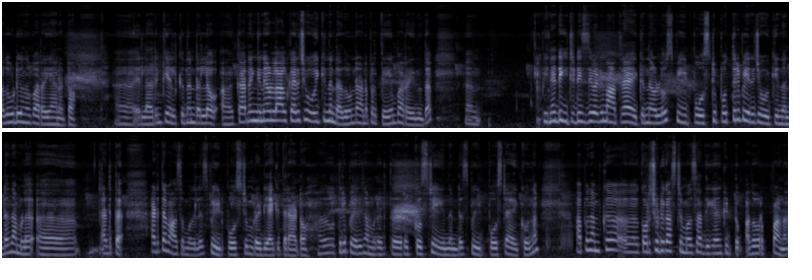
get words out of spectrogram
അതുകൂടി ഒന്ന് പറയാൻ കേട്ടോ എല്ലാവരും കേൾക്കുന്നുണ്ടല്ലോ. കാരണം ഇങ്ങനെയുള്ള ആൾക്കാർ ചോദിക്കുന്നുണ്ട്. അതുകൊണ്ടാണ് പ്രത്യേകം പറയുന്നത്. പിന്നെ ഡി ടി ഡി സി വഴി മാത്രമേ അയക്കുന്നുള്ളൂ. സ്പീഡ് പോസ്റ്റ് ഇപ്പോൾ ഒത്തിരി പേര് ചോദിക്കുന്നുണ്ട്. നമ്മൾ അടുത്ത അടുത്ത മാസം മുതൽ സ്പീഡ് പോസ്റ്റും റെഡിയാക്കി തരാം കേട്ടോ അത് ഒത്തിരി പേര് നമ്മുടെ അടുത്ത് റിക്വസ്റ്റ് ചെയ്യുന്നുണ്ട്. സ്പീഡ് പോസ്റ്റ് അയക്കുമെന്ന്. അപ്പോൾ നമുക്ക് കുറച്ചുകൂടി കസ്റ്റമേഴ്സ് അധികം കിട്ടും. അത് ഉറപ്പാണ്.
